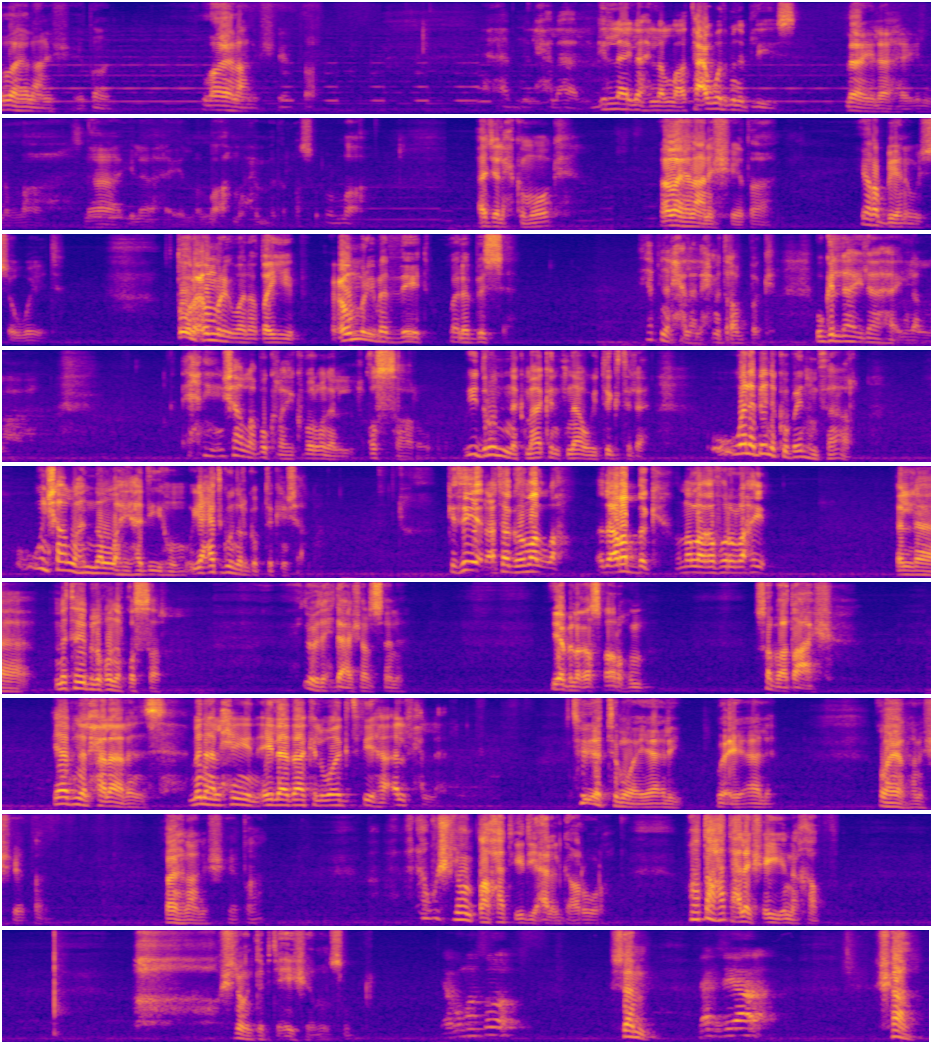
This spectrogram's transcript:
الله يلعن الشيطان. الله يلعن الشيطان. يا ابن الحلال. قل لا إله إلا الله. تعوذ من إبليس. لا إله إلا الله. لا إله إلا الله محمد رسول الله. أجل حكموك الله يلعن الشيطان. يا ربي أنا وش سويت؟ طول عمري وأنا طيب. عمري ما ذيت ولا بسه. يا ابن الحلال احمد ربك. وقل لا إله إلا الله. يعني إن شاء الله بكرة يكبرون القصر ويدرون إنك ما كنت ناوي تقتله ولا بينك وبينهم ثار. وإن شاء الله إن الله يهديهم ويعتقون رقبتك إن شاء الله. كثير أعتقهم الله. ادع ربك إن الله غفور رحيم. إلا متى يبلغون القصر؟ حدود 11 سنة. يبلغ صارهم 17 يا ابن الحلال انس من هالحين إلى ذاك الوقت فيها ألف حلال. تيتموا عيالي وعياله. الله يلعن الشيطان. الله يلعن الشيطان. أنا وشلون طاحت يدي على القارورة؟ ما طاحت على شيء اخف وشلون تبي تعيش يا منصور؟ يا أبو منصور. سم. لك زيارة. ان شاء الله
